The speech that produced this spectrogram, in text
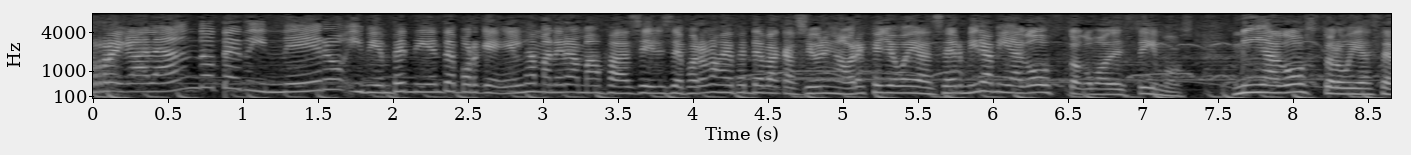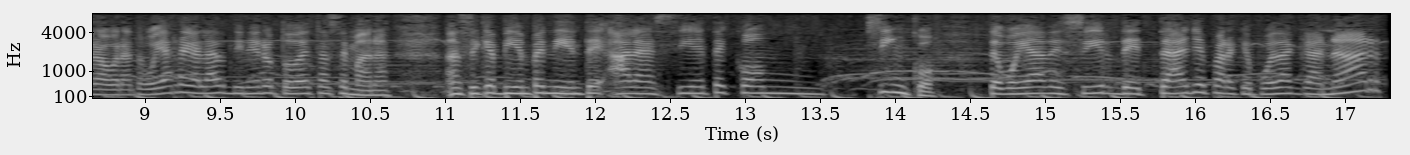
regalándote dinero y bien pendiente porque es la manera más fácil. Se fueron los jefes de vacaciones. Ahora es que yo voy a hacer, mira mi agosto, como decimos. Mi agosto lo voy a hacer ahora. Te voy a regalar dinero toda esta semana. Así que bien pendiente a las 7.5. Te voy a decir detalles para que puedas ganar.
